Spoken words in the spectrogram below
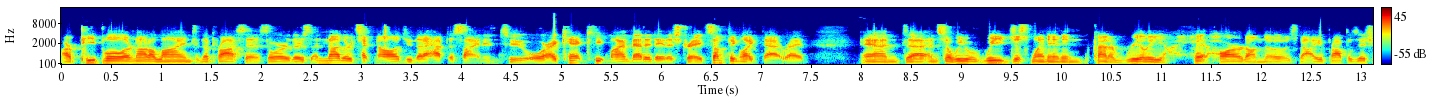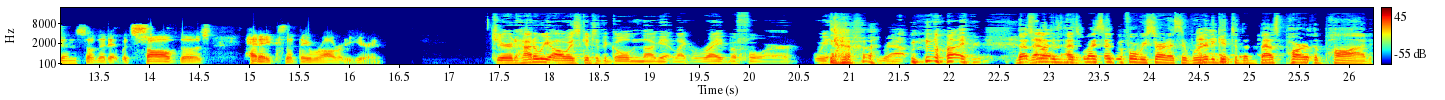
our people are not aligned to the process, or there's another technology that I have to sign into, or I can't keep my metadata straight, something like that, right? And uh, and so we we just went in and kind of really hit hard on those value propositions so that it would solve those headaches that they were already hearing. Jared, how do we always get to the golden nugget like right before we wrap? like that's that what I, that's what I said before we started. I said we're going to get to the best part of the pod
